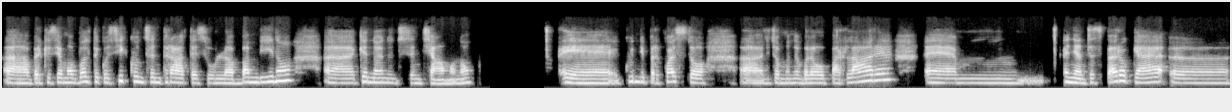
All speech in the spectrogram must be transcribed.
eh, perché siamo a volte così concentrate sul bambino eh, che noi non ci sentiamo, no? E quindi per questo eh, diciamo ne volevo parlare. E, ehm, e niente spero che eh,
